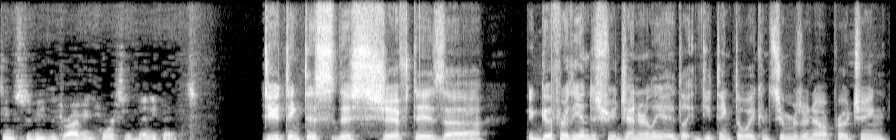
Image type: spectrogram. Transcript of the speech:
seems to be the driving force of many things. Do you think this this shift is uh good for the industry generally? Do you think the way consumers are now approaching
